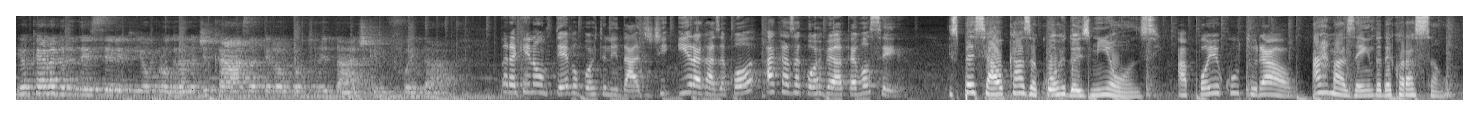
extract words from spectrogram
Eu quero agradecer aqui ao programa de casa pela oportunidade que me foi dada. Para quem não teve oportunidade de ir à Casa Cor, a Casa Cor veio até você. Especial Casa Cor 2011. Apoio Cultural. Armazém da Decoração.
